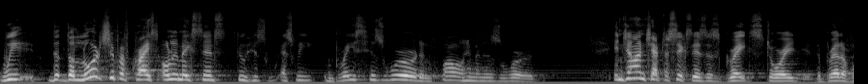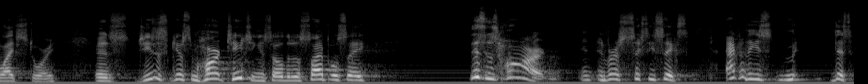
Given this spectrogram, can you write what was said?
we, the, the lordship of Christ only makes sense through his, as we embrace his word and follow him in his word. In John chapter 6, there's this great story, the bread of life story, is Jesus gives some hard teaching, and so the disciples say, This is hard. In, in verse 66, after these, this,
